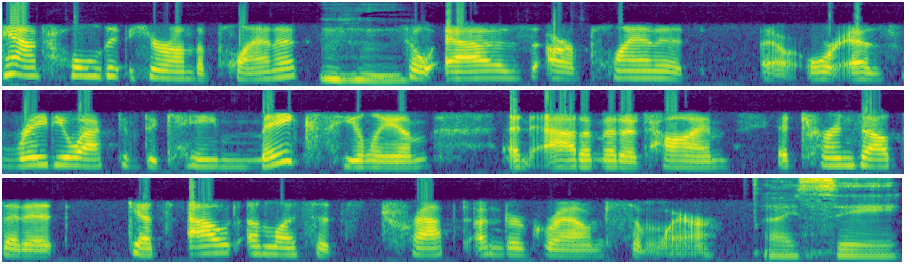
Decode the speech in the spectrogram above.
can't hold it here on the planet. Mm-hmm. So as our planet uh, or as radioactive decay makes helium an atom at a time, it turns out that it gets out unless it's trapped underground somewhere. I see.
